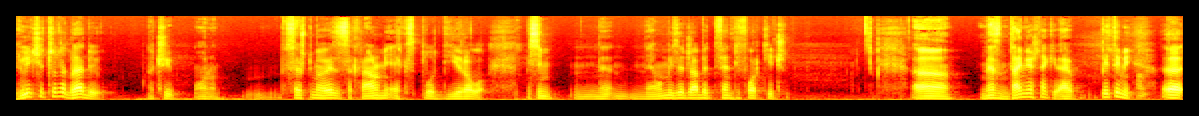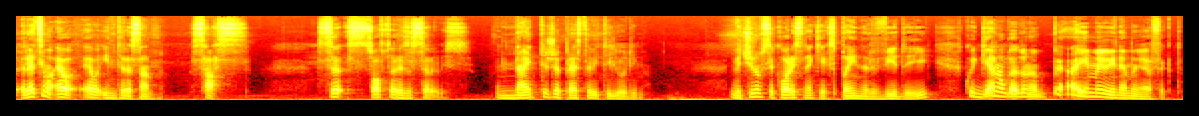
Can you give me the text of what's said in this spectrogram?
ljudi će to da gledaju. Znači, ono, sve što ima veze sa hranom je eksplodiralo. Mislim, ne, nemo mi za džabe 24 Kitchen. Uh, ne znam, daj mi još neki, evo, pitaj mi, uh, recimo, evo, evo, interesantno, SAS, software as a service, najteže predstaviti ljudima. Većinom se koriste neki explainer videi koji generalno gledano a imaju i nemaju efekta.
